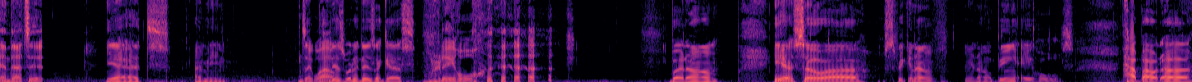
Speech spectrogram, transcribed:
And that's it. Yeah, it's I mean, It's like, wow, it is what it is, I guess. what an a hole. But um yeah, so uh speaking of, you know, being a-holes, how about uh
